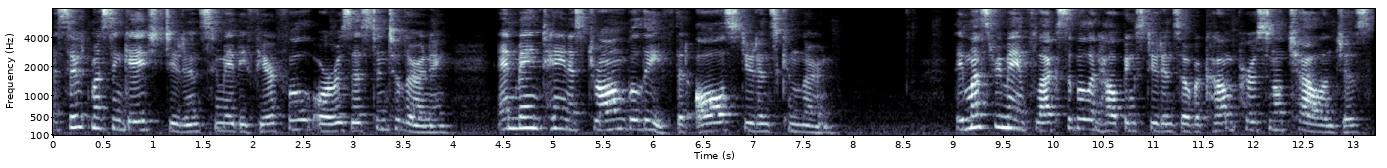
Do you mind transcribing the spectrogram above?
A SERT must engage students who may be fearful or resistant to learning and maintain a strong belief that all students can learn. They must remain flexible in helping students overcome personal challenges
